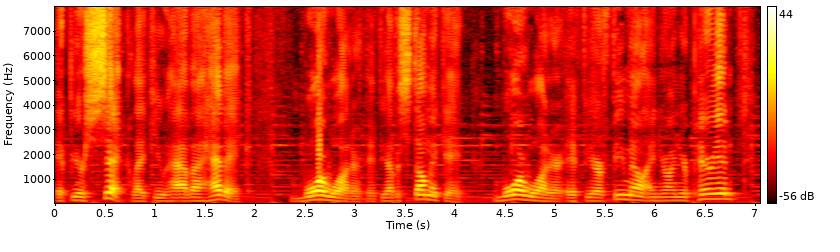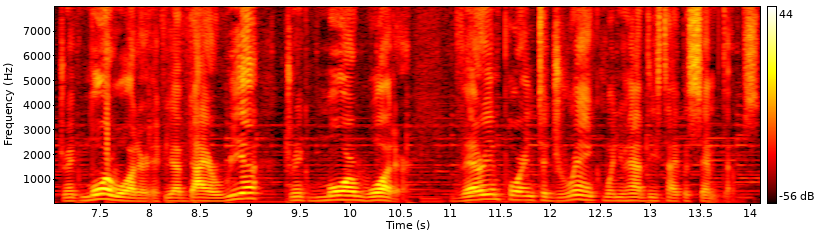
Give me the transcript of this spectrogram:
If you're sick, like you have a headache, more water. If you have a stomach ache, more water. If you're a female and you're on your period, drink more water. If you have diarrhea, drink more water. Very important to drink when you have these type of symptoms.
